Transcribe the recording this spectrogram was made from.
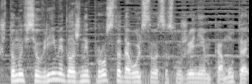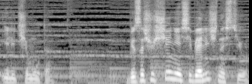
что мы все время должны просто довольствоваться служением кому-то или чему-то. Без ощущения себя личностью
